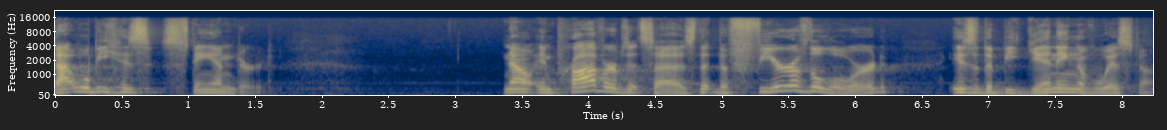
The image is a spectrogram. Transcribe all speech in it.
That will be his standard. Now, in Proverbs, it says that the fear of the Lord is the beginning of wisdom.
